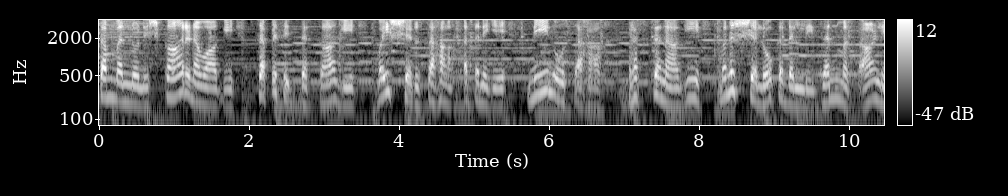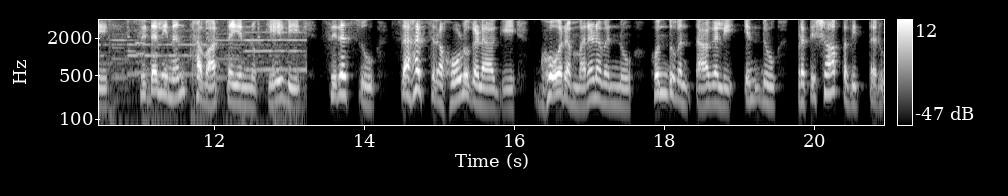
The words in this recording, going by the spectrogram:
ತಮ್ಮನ್ನು ನಿಷ್ಕಾರಣವಾಗಿ ಶಪಿಸಿದ್ದಕ್ಕಾಗಿ ವೈಶ್ಯರು ಸಹ ಆತನಿಗೆ, ನೀನು ಸಹ ಭ್ರಷ್ಟನಾಗಿ ಮನುಷ್ಯ ಲೋಕದಲ್ಲಿ ಜನ್ಮ ತಾಳಿ ಸಿಡಲಿನಂಥ ವಾರ್ತೆಯನ್ನು ಕೇಳಿ ಶಿರಸ್ಸು ಸಹಸ್ರ ಹೋಳುಗಳಾಗಿ ಘೋರ ಮರಣವನ್ನು ಹೊಂದುವಂತಾಗಲಿ ಎಂದು ಪ್ರತಿಶಾಪವಿತ್ತರು.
